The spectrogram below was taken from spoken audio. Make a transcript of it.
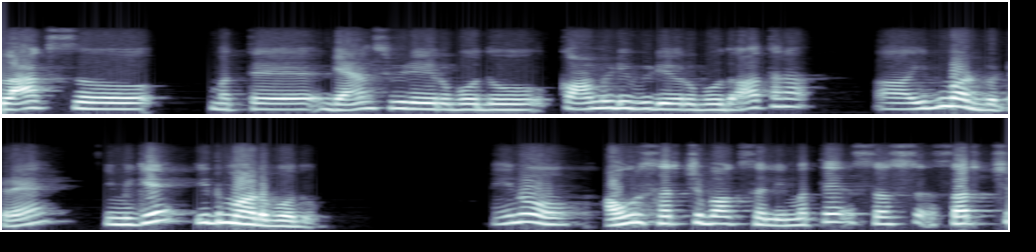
ವ್ಲಾಗ್ಸ್ ಮತ್ತೆ ಡ್ಯಾನ್ಸ್ ವಿಡಿಯೋ ಇರ್ಬೋದು ಕಾಮಿಡಿ ವಿಡಿಯೋ ಇರ್ಬೋದು, ಆ ತರ ಇದು ಮಾಡ್ಬಿಟ್ರೆ ನಿಮಗೆ ಇದು ಮಾಡ್ಬೋದು. ಏನು ಅವ್ರ ಸರ್ಚ್ ಬಾಕ್ಸ್ ಅಲ್ಲಿ ಮತ್ತೆ ಸರ್ಚ್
